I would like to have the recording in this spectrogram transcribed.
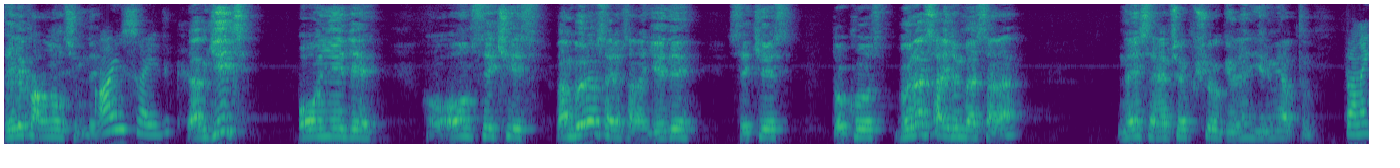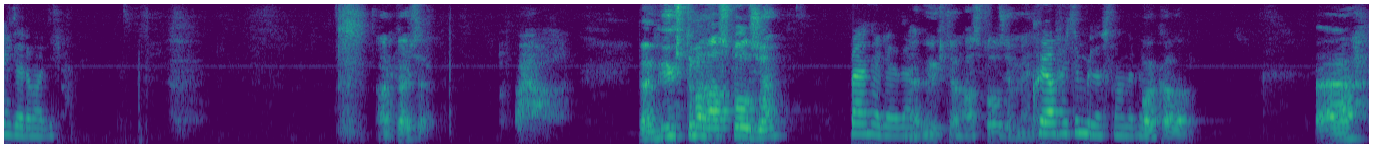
Delikanlı ol şimdi. Aynı saydık. Ya bir git. 17, 18. Ben böyle mi saydım sana? 7, 8, 9. Böyle saydım ben sana. Neyse yapacak bir şey yok. Gelen 20 yaptım. Bana gidelim hadi. Arkadaşlar. Ben büyük ihtimal hasta olacağım. Ben hele ben. Ya büyük ihtimal hasta olacağım yani. Kıyafetim bile ıslandı benim. Bakalım. Ah.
